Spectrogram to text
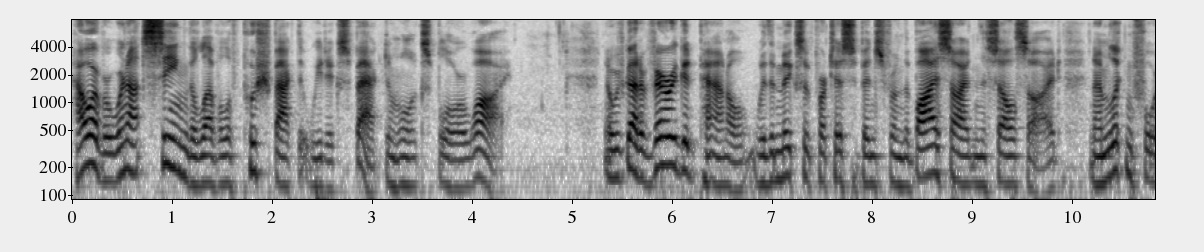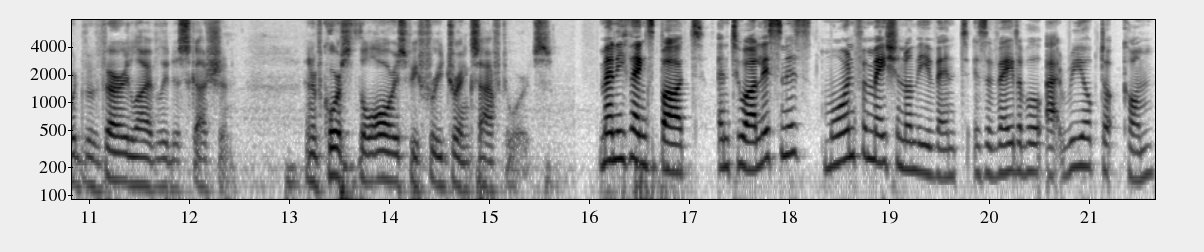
However, we're not seeing the level of pushback that we'd expect, and we'll explore why. Now, we've got a very good panel with a mix of participants from the buy side and the sell side, and I'm looking forward to a very lively discussion. And of course, there'll always be free drinks afterwards. Many thanks, Bart. And to our listeners, more information on the event is available at reorg.com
